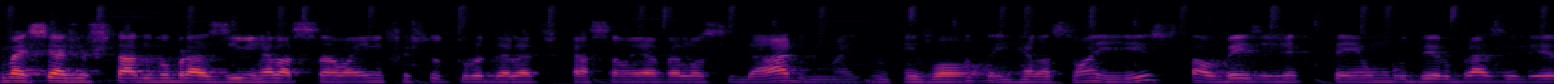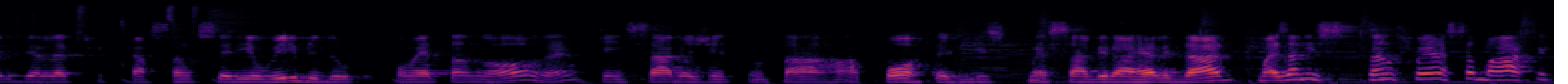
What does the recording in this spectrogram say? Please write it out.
vai ser ajustado no Brasil em relação à infraestrutura da eletrificação é a velocidade, mas não tem volta em relação a isso. Talvez a gente tenha um modelo brasileiro de eletrificação que seria o híbrido com etanol. Né? Quem sabe a gente não está a portas disso isso começar a virar realidade. Mas a Nissan foi essa marca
